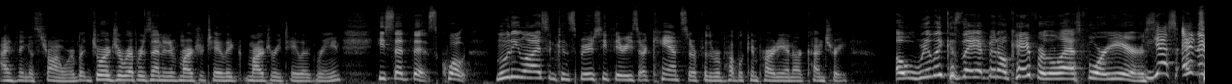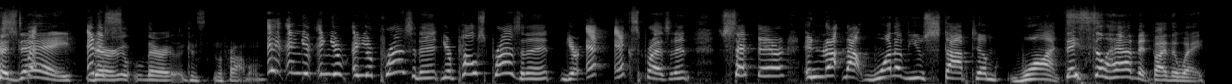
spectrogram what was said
I think a strong word, but Georgia Representative Marjorie Taylor Marjorie Taylor Greene. He said this quote: "Loony lies and conspiracy theories are cancer for the Republican Party and our country." Oh, really? Because they have been okay for the last four years. Yes, and today and they're it's- they're the problem. And, and you're and your and your president, your post president, your ex president sat there and not not one of you stopped him once. They still have it, by the way.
